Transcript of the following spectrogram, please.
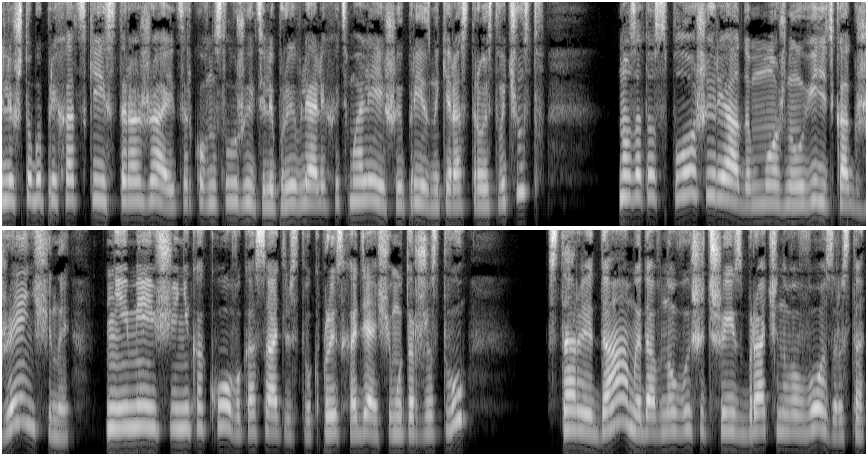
или чтобы приходские сторожа и церковнослужители проявляли хоть малейшие признаки расстройства чувств, но зато сплошь и рядом можно увидеть, как женщины, не имеющие никакого касательства к происходящему торжеству, старые дамы, давно вышедшие из брачного возраста,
